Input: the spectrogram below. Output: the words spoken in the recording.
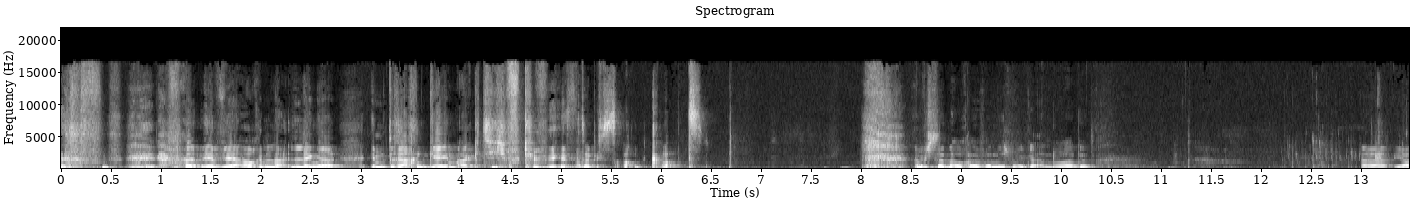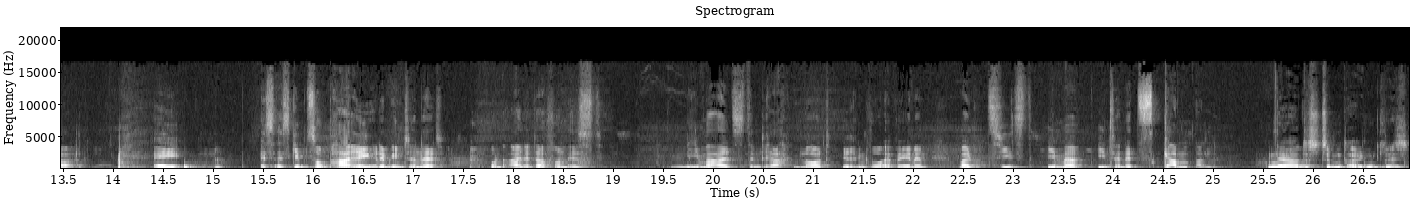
er wäre auch länger im Drachengame aktiv gewesen. Und ich so, oh Gott. Habe ich dann auch einfach nicht mehr geantwortet. Äh, ja. Ey, es, es gibt so ein paar Regeln im Internet und eine davon ist, niemals den Drachenlord irgendwo erwähnen, weil du ziehst immer Internet-Scam an. Ja, das stimmt eigentlich.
